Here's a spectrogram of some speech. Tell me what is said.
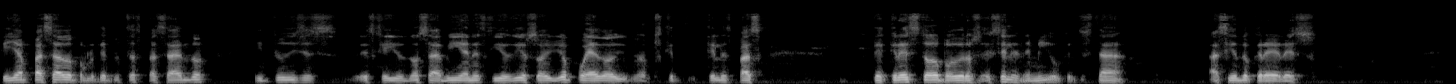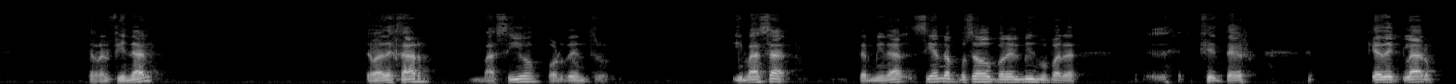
que ya han pasado por lo que tú estás pasando, y tú dices, es que ellos no sabían, es que yo, soy, yo puedo, y, pues, ¿qué, ¿qué, les pasa? Te crees todopoderoso, es el enemigo que te está haciendo creer eso. Pero al final te va a dejar vacío por dentro y vas a terminar siendo acusado por él mismo para eh, que te quede claro.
